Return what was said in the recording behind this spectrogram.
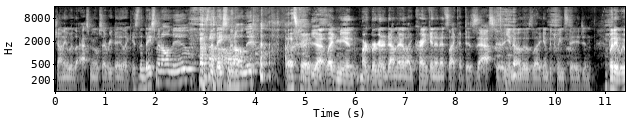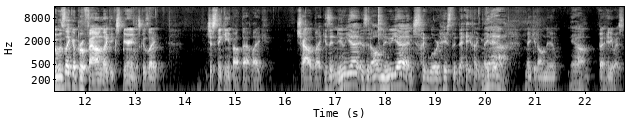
Johnny would ask me almost every day, like, "Is the basement all new? Is the basement all new?" That's great. Yeah, like me and Mark Bergen are down there like cranking, and it's like a disaster. You know, those like in between stage, and but it, it was like a profound like experience because like just thinking about that like child like is it new yet? Is it all new yet? And just like Lord haste the day, like make Yeah. it make it all new. Yeah. Um, but anyways,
